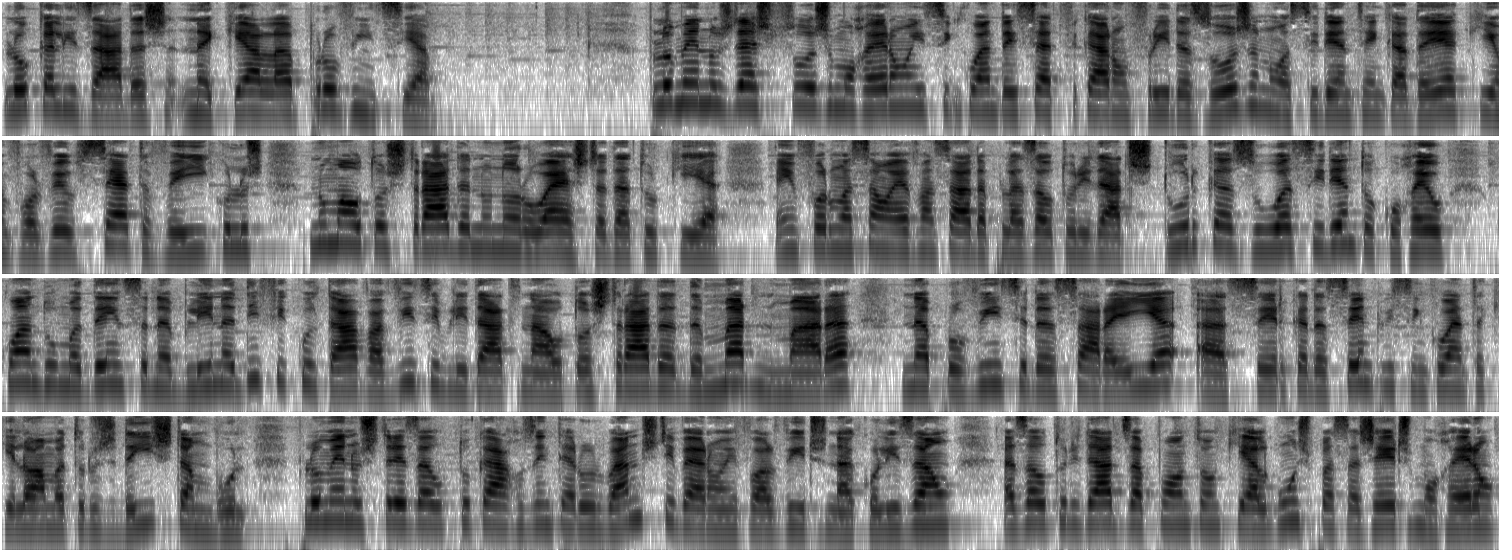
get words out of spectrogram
localizadas naquela província. Pelo menos 10 pessoas morreram e 57 ficaram feridas hoje num acidente em cadeia que envolveu sete veículos numa autoestrada no noroeste da Turquia. A informação é avançada pelas autoridades turcas. O acidente ocorreu quando uma densa neblina dificultava a visibilidade na autoestrada de Marmara, na província de Saraia, a cerca de 150 quilómetros de Istambul. Pelo menos três autocarros interurbanos estiveram envolvidos na colisão. As autoridades apontam que alguns passageiros morreram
